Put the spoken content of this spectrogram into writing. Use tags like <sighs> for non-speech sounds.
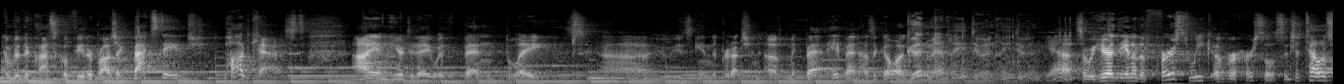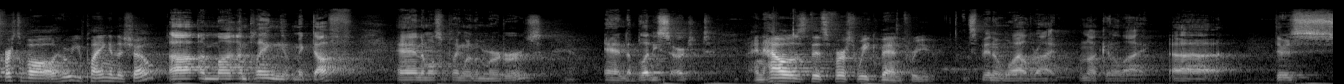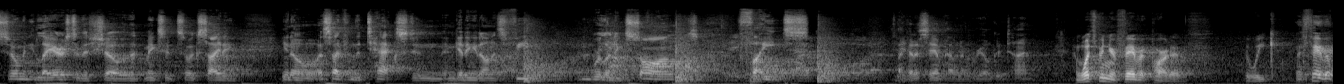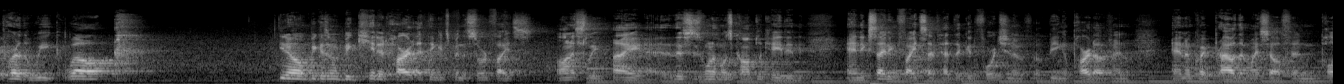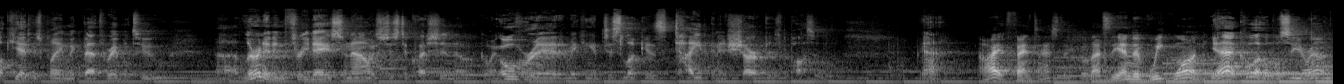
welcome to the Classical Theater Project Backstage podcast. I am here today with Ben Blais, uh, who is in the production of Macbeth. Hey Ben, how's it going? Good man. How you doing? How you doing? Yeah, so we're here at the end of the first week of rehearsal. So just tell us first of all, who are you playing in the show? Uh, I'm uh, I'm playing Macduff, and I'm also playing one of the murderers, and a bloody sergeant. And how's this first week been for you? It's been a wild ride. I'm not gonna lie. Uh, there's so many layers to this show that makes it so exciting. You know, aside from the text and, and getting it on its feet, we're learning songs, fights. I gotta say, I'm having a real good time. And what's been your favorite part of the week? My favorite part of the week, well, <sighs> you know, because I'm a big kid at heart, I think it's been the sword fights. Honestly, I uh, this is one of the most complicated and exciting fights I've had the good fortune of, of being a part of, and and I'm quite proud that myself and Paul Kidd, who's playing Macbeth, were able to uh, learn it in three days. So now it's just a question of going over it and making it just look as tight and as sharp as possible. Yeah, All right, fantastic. Well, that's the end of week one. yeah, cool. I hope we'll see you around.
